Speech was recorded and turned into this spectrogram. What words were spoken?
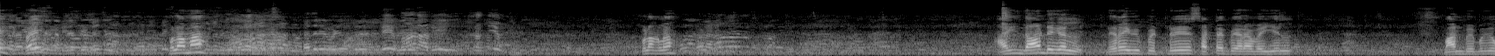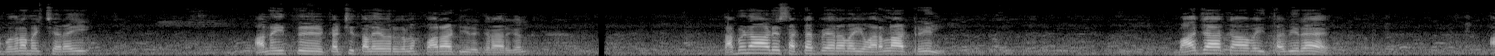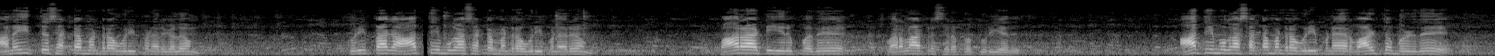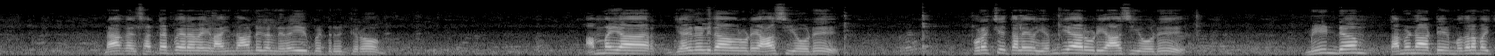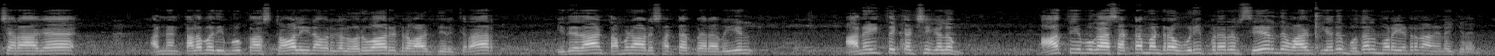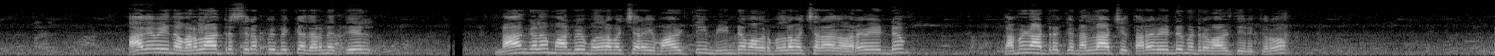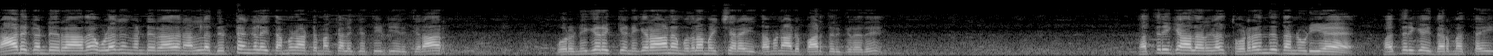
Okay right போலாமா? போலாங்களா? ஐந்தாண்டுகள் நிறைவு பெற்று சட்டப்பேரவையில் மாண்புமிகு முதலமைச்சரை அனைத்து கட்சி தலைவர்களும் பாராட்டியிருக்கிறார்கள். தமிழ்நாடு சட்டப்பேரவை வரலாற்றில் பாஜகவை தவிர அனைத்து சட்டமன்ற உறுப்பினர்களும் குறிப்பாக அதிமுக சட்டமன்ற உறுப்பினரும் பாராட்டி இருப்பது வரலாற்று சிறப்புக்குரியது. அதிமுக சட்டமன்ற உறுப்பினர் வாழ்த்தும் பொழுது நாங்கள் சட்டப்பேரவையில் ஐந்தாண்டுகள் நிறைவு பெற்றிருக்கிறோம். அம்மையார் ஜெயலலிதா அவருடைய ஆசியோடு புரட்சி தலைவர் எம்ஜிஆருடைய ஆசியோடு மீண்டும் தமிழ்நாட்டின் முதலமைச்சராக அண்ணன் தளபதி மு க ஸ்டாலின் அவர்கள் வருவார் என்று வாழ்த்தியிருக்கிறார். இதுதான் தமிழ்நாடு சட்டப்பேரவையில் அனைத்து கட்சிகளும் அதிமுக சட்டமன்ற உறுப்பினரும் சேர்ந்து வாழ்த்தியது முதல் முறை என்று நான் நினைக்கிறேன். ஆகவே இந்த வரலாற்று சிறப்புமிக்க தருணத்தில் நாங்களும் அன்பு முதலமைச்சரை வாழ்த்தி மீண்டும் அவர் முதலமைச்சராக வர வேண்டும். தமிழ்நாட்டிற்கு நல்லாட்சி தர வேண்டும் என்று வாழ்த்தி இருக்கிறோம் நாடு கண்டிராத உலகம் கண்டிராத நல்ல திட்டங்களை தமிழ்நாட்டு மக்களுக்கு தீட்டியிருக்கிறார். ஒரு நிகருக்கு நிகரான முதலமைச்சரை தமிழ்நாடு பார்த்திருக்கிறது. பத்திரிகையாளர்கள் தொடர்ந்து தன்னுடைய பத்திரிகை தர்மத்தை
